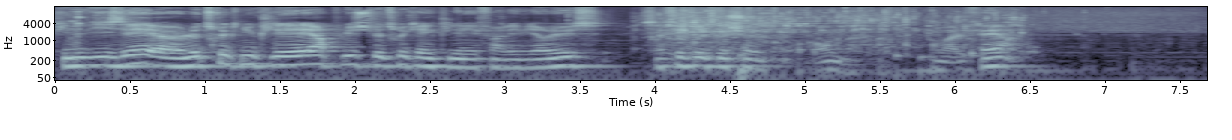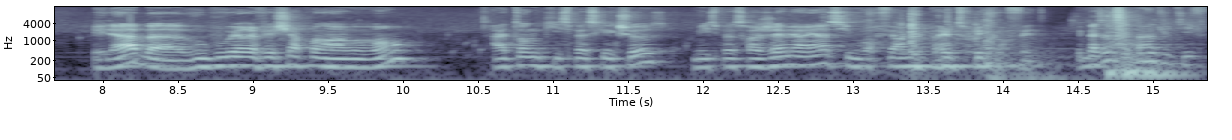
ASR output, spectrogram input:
ce qu'il nous disait, euh, le truc nucléaire plus le truc avec les, les virus, ça fait quelque chose. Bon, bah, on va le faire. Et là, bah, vous pouvez réfléchir pendant un moment, attendre qu'il se passe quelque chose, mais il se passera jamais rien si vous refermez pas le truc en fait. Et bah ça, c'est pas intuitif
